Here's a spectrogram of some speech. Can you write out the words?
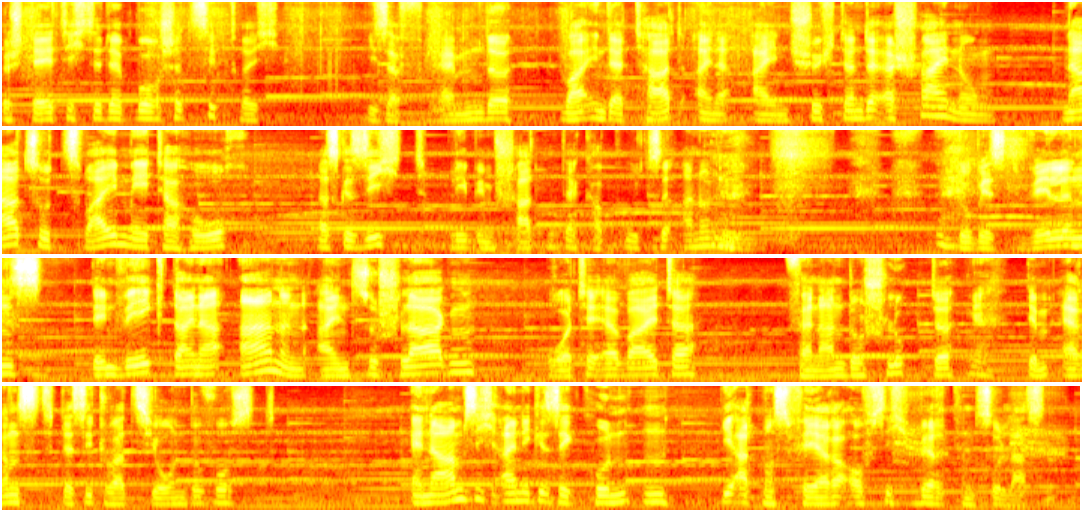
bestätigte der Bursche zittrig. Dieser Fremde war in der Tat eine einschüchternde Erscheinung, nahezu zwei Meter hoch, das Gesicht blieb im Schatten der Kapuze anonym. Du bist willens, den Weg deiner Ahnen einzuschlagen, bohrte er weiter. Fernando schluckte, dem Ernst der Situation bewusst. Er nahm sich einige Sekunden, die Atmosphäre auf sich wirken zu lassen.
